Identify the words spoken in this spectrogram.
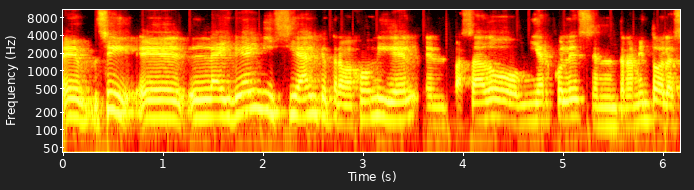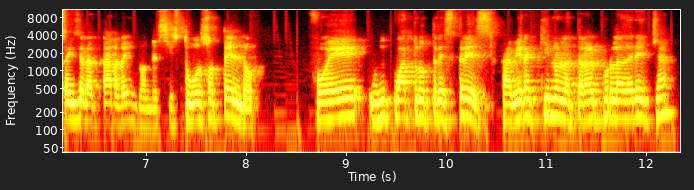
Eh, sí, eh, la idea inicial que trabajó Miguel el pasado miércoles en el entrenamiento de las 6 de la tarde, donde sí estuvo Soteldo, fue un 4-3-3. Javier Aquino lateral por la derecha,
